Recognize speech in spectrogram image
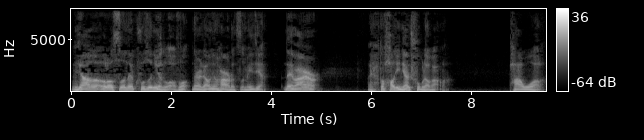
你像俄罗斯那库兹涅佐夫，那是辽宁号的姊妹舰，那玩意儿，哎呀，都好几年出不了港了，趴窝了。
